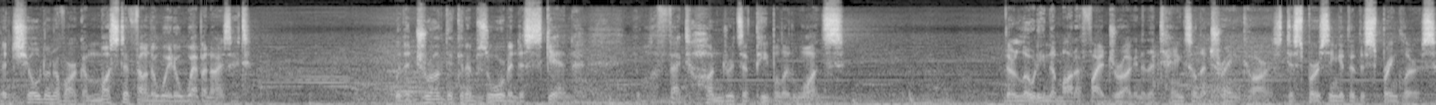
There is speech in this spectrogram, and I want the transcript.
The children of Arkham must have found a way to weaponize it. With a drug that can absorb into skin, it will affect hundreds of people at once. They're loading the modified drug into the tanks on the train cars, dispersing it through the sprinklers.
